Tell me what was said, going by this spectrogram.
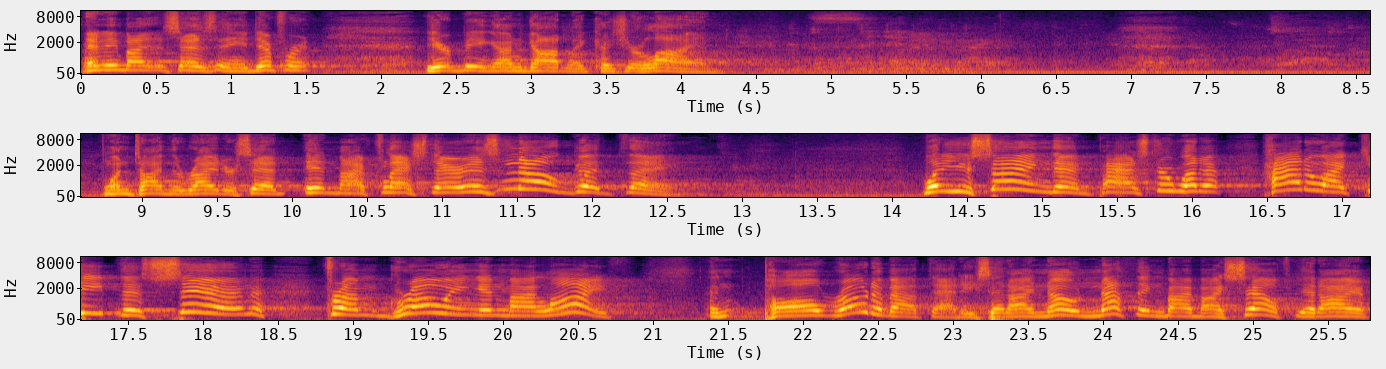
Anybody that says any different, you're being ungodly because you're lying. One time the writer said, In my flesh there is no good thing. What are you saying then, Pastor? What a, how do I keep this sin from growing in my life? And Paul wrote about that. He said, I know nothing by myself, yet I am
